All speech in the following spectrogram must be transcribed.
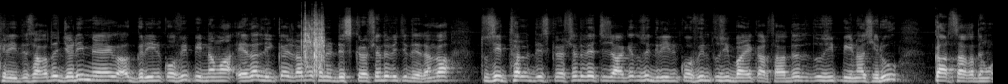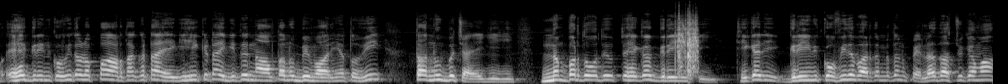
ਖਰੀਦ ਸਕਦੇ ਹੋ। ਜਿਹੜੀ ਮੈਂ ਗ੍ਰੀਨ ਕਾਫੀ ਪੀਣਾ ਵਾ, ਇਹਦਾ ਲਿੰਕ ਆ ਜਿਹੜਾ ਮੈਂ ਥੱਲੇ ਡਿਸਕ੍ਰਿਪਸ਼ਨ ਦੇ ਵਿੱਚ ਦੇ ਦਾਂਗਾ। ਤੁਸੀਂ ਥੱਲੇ ਡਿਸਕ੍ਰਿਪਸ਼ਨ ਦੇ ਵਿੱਚ ਜਾ ਕੇ ਤੁਸੀਂ ਗ੍ਰੀਨ ਕਾਫੀ ਨੂੰ ਤੁਸੀਂ ਬਾਏ ਕਰ ਸਕਦੇ ਹੋ ਤੇ ਤੁਸੀਂ ਪੀਣਾ ਸ਼ੁਰੂ ਕਰ ਸਕਦੇ ਹੋ। ਇਹ ਗ੍ਰੀਨ ਕਾਫੀ ਤੁਹਾਡਾ ਭਾਰ ਤਾਂ ਘਟਾਏਗੀ ਹੀ ਘਟਾਏਗੀ ਤੇ ਨਾਲ ਤੁਹਾਨੂੰ ਬਿਮਾਰੀਆਂ ਤੋਂ ਵੀ ਤੁਹਾਨੂੰ ਬਚਾਏਗੀ ਜੀ। ਨੰਬਰ 2 ਦੇ ਉੱਤੇ ਹੈਗਾ ਗ੍ਰੀਨ ਟੀ ਠੀਕ ਹੈ ਜੀ? ਗ੍ਰੀਨ ਕਾਫੀ ਦੇ ਬਾਰੇ ਤਾਂ ਮੈਂ ਤੁਹਾਨੂੰ ਪਹਿਲਾਂ ਦੱਸ ਚੁੱਕਿਆ ਵਾਂ।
